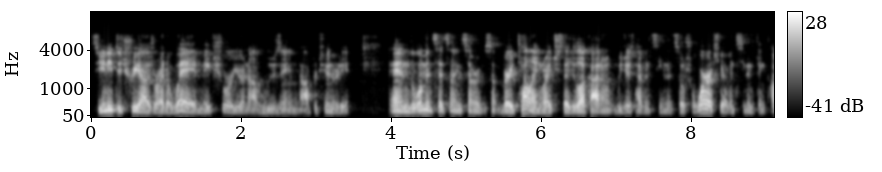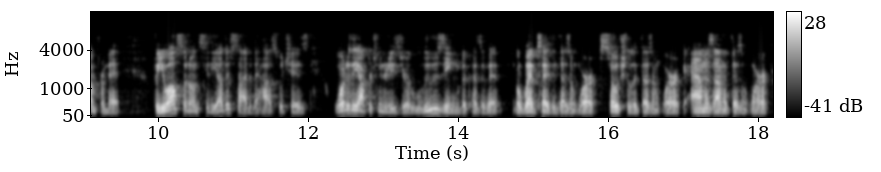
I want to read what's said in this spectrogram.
So you need to triage right away and make sure you're not losing opportunity. And the woman said something, something very telling, right? She said, "Look, I don't. We just haven't seen that social works. We haven't seen anything come from it. But you also don't see the other side of the house, which is what are the opportunities you're losing because of it? A website that doesn't work, social that doesn't work, Amazon that doesn't work.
